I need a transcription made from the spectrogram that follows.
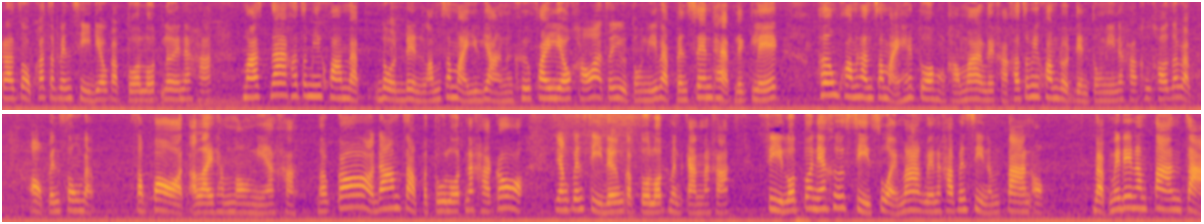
กระจกก็จะเป็นสีเดียวกับตัวรถเลยนะคะ Mazda เขาจะมีความแบบโดดเด่นล้ำสมัยอยู่อย่างหนึ่งคือไฟเลี้ยวเขาอาจจะอยู่ตรงนี้แบบเป็นเส้นแถบเล็ก ๆ เพิ่มความทันสมัยให้ตัวของเขามากเลยค่ะเขาจะมีความโดดเด่นตรงนี้นะคะ คือเขาจะแบบออกเป็นทรงแบบสปอร์ตอะไรทำนองนี้ค่ะ แล้วก็ด้ามจับประตูรถนะคะ ก็ยังเป็นสีเดิมกับตัวรถเหมือนกันนะคะ สีรถตัวนี้คือสีสวยมากเลยนะคะ เป็นสีน้ำตาลออกแบบไม่ได้น้ำตาลจ๋า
